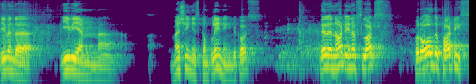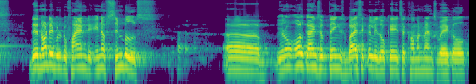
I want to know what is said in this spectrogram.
Even the EVM uh, machine is complaining because there are not enough slots for all the parties. They're not able to find enough symbols. Uh, you know, all kinds of things. Bicycle is okay, it's a common man's vehicle,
